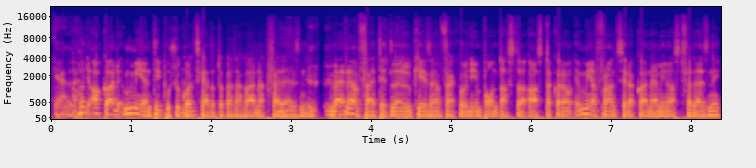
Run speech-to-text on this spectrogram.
kell hogy akar, milyen típusú kockázatokat akarnak fedezni. Mert nem feltétlenül kézenfekvő, hogy én pont azt, azt akarom, mi a francia akarnám én azt fedezni,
